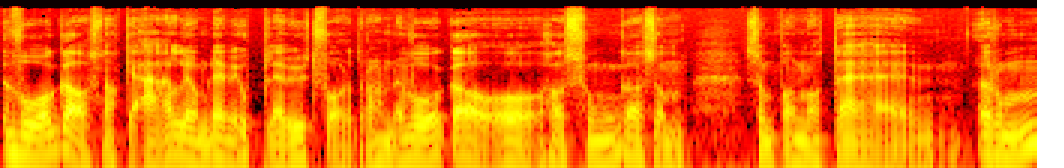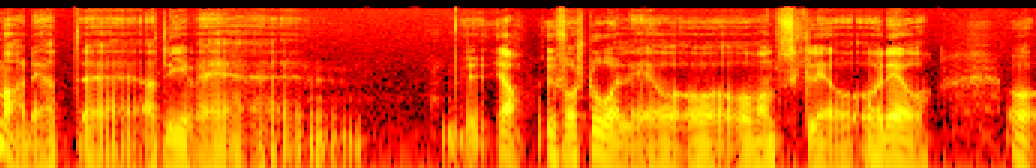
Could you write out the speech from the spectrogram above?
våger å snakke ærlig om det vi opplever utfordrende, våger å, ha sanger som, som på en måte eh, rommer det at, eh, at livet er eh, ja, uforståelig og, og, og vanskelig, og, og det å og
